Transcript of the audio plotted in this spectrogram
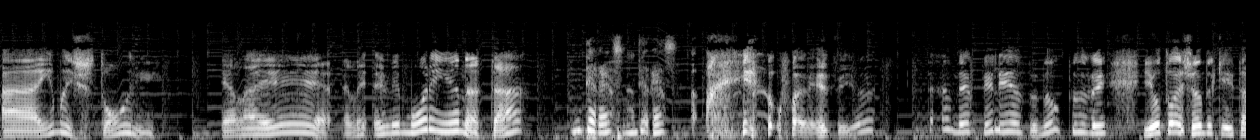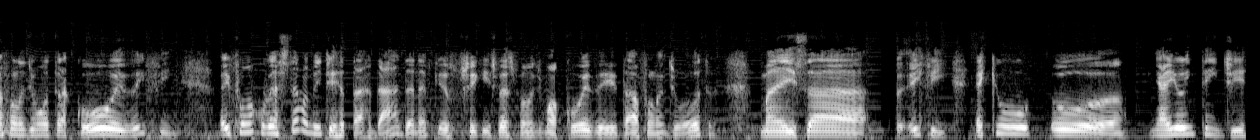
A Emma Stone, ela é. Ela é, ela é morena, tá? Não interessa, não interessa. eu falei assim, ah, né, beleza, não, tudo bem. E eu tô achando que ele tá falando de uma outra coisa, enfim. Aí foi uma conversa extremamente retardada, né? Porque eu achei que ele estivesse falando de uma coisa e ele tava falando de outra. Mas, uh, enfim, é que o, o aí eu entendi.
